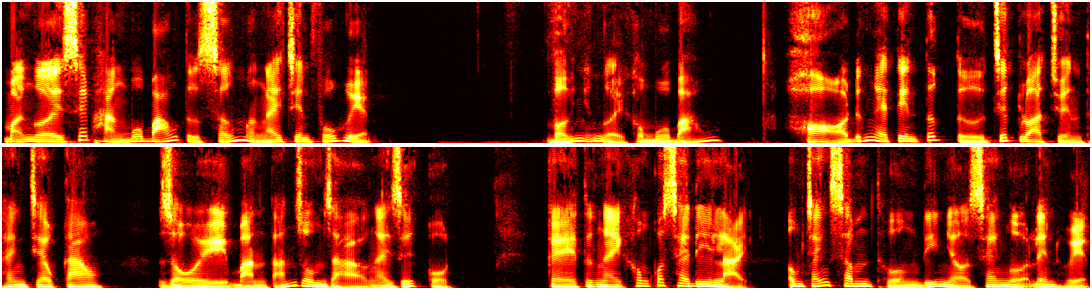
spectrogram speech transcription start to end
Mọi người xếp hàng mua báo từ sớm Ở ngay trên phố huyện. Với những người không mua báo Họ đứng nghe tin tức từ chiếc loa truyền thanh treo cao Rồi bàn tán rôm rả ở ngay dưới cột. Kể từ ngày không có xe đi lại Ông Tránh Sâm thường đi nhờ xe ngựa lên huyện.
